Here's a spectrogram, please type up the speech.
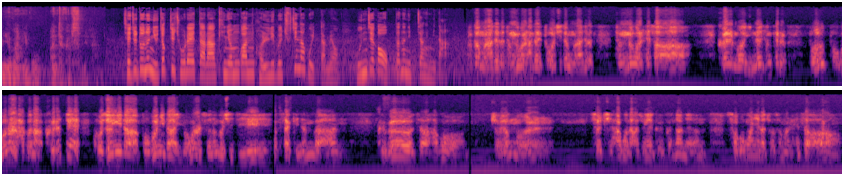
유감이고 안타깝습니다. 제주도는 유적지 조례에 따라 기념관 건립을 추진하고 있다며 문제가 없다는 입장입니다. 국가문화재로 등록을 한다는 도시적 문화재로 등록을 해서 그걸 뭐 있는 형태를 복원을 하거나 그럴 때 고정이다 복원이다 용어를 쓰는 것이지 역사 기념관 그거 저 하고 조형물 설치하고 나중에 그 끝나면 서공원이나 조성을 해서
